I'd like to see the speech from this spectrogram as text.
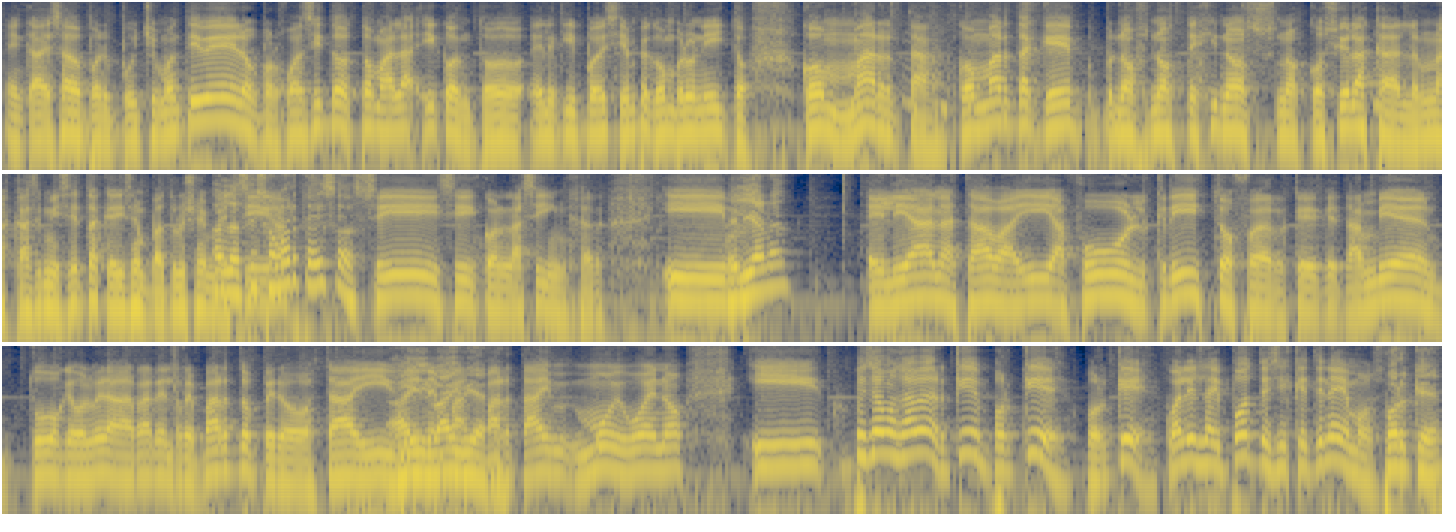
encabezado por el Puchi Montivero, por Juancito Tómala y con todo el equipo de siempre, con Brunito, con Marta, con Marta que nos, nos, tejí- nos, nos cosió las, unas camisetas que dicen Patrulla ¿Ah, Investiga. las hizo Marta esas? Sí, sí, con la Singer. Y ¿Eliana? Eliana estaba ahí a full, Christopher, que, que también tuvo que volver a agarrar el reparto, pero está ahí, Ahí viene part-time, muy bueno. Y empezamos a ver, ¿qué? ¿Por qué? ¿Por qué? ¿Cuál es la hipótesis que tenemos? ¿Por qué?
